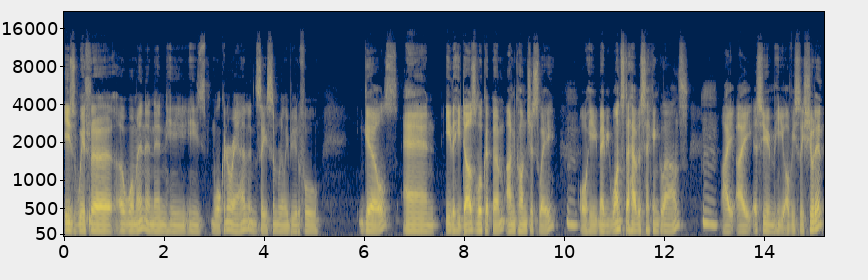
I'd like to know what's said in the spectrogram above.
is with a, a woman and then he, he's walking around and sees some really beautiful girls and either he does look at them unconsciously hmm. or he maybe wants to have a second glance. Hmm. I, I assume he obviously shouldn't.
